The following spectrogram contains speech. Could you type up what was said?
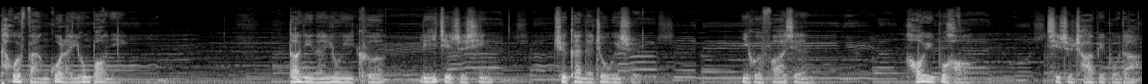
他会反过来拥抱你。当你能用一颗理解之心去看待周围时，你会发现，好与不好，其实差别不大。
